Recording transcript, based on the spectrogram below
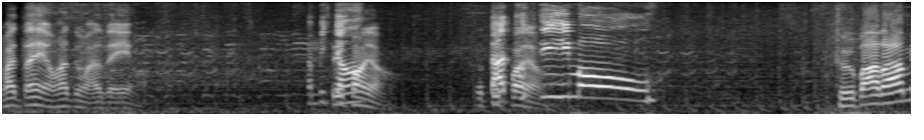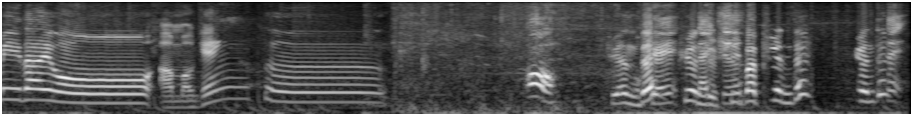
맞다요 하지 마세요 떼빵야 떼빵야 따뚜띠모. 그 바람이다요 아머갱트 어, 피했는데? 오케이, 피했는데 나이스. 씨발 피했는데? 피했는데? 네.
